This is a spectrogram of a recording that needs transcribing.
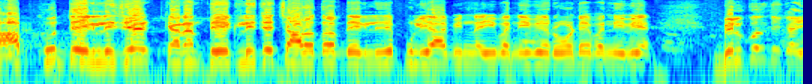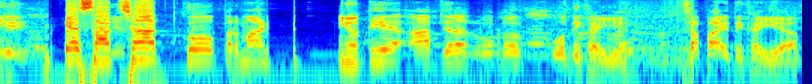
आप खुद देख लीजिए क्या नाम देख लीजिए चारों तरफ़ देख लीजिए पुलिया अभी नई बनी हुई है रोडें बनी हुई है। बिल्कुल दिखाइए। साक्षात को प्रमाणित नहीं होती है? आप जरा रोड और वो दिखाइए सफ़ाई दिखाइए आप।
